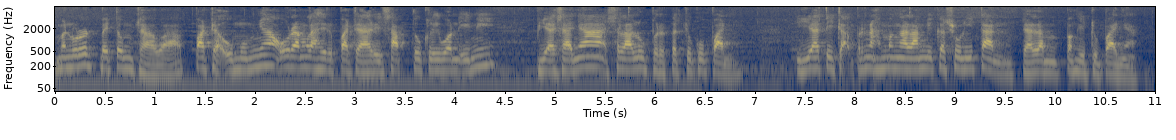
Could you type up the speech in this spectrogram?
menurut Petung Jawa, pada umumnya orang lahir pada hari Sabtu Kliwon ini biasanya selalu berkecukupan. Ia tidak pernah mengalami kesulitan dalam penghidupannya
